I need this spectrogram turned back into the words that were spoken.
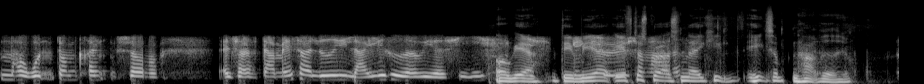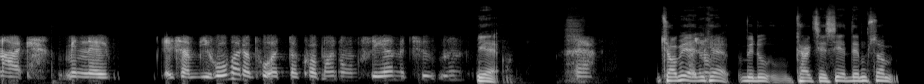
dem her rundt omkring, så altså, der er masser af ledige lejligheder, vil jeg sige. Og ja, det er mere efterspørgselen er ikke helt, helt som den har været jo. Nej, men øh, altså, vi håber da på, at der kommer nogle flere med tiden. Ja. Ja. Tommy Annika, vil du karakterisere dem som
